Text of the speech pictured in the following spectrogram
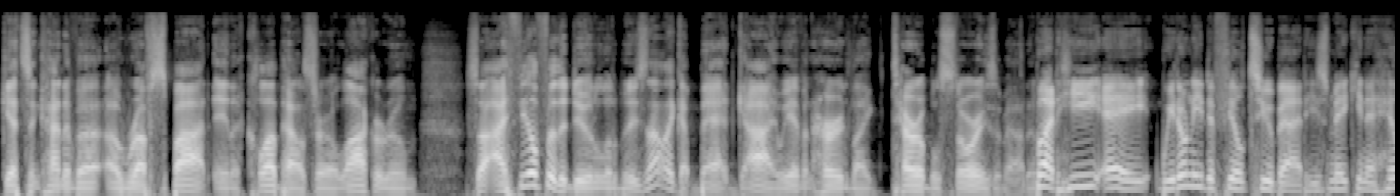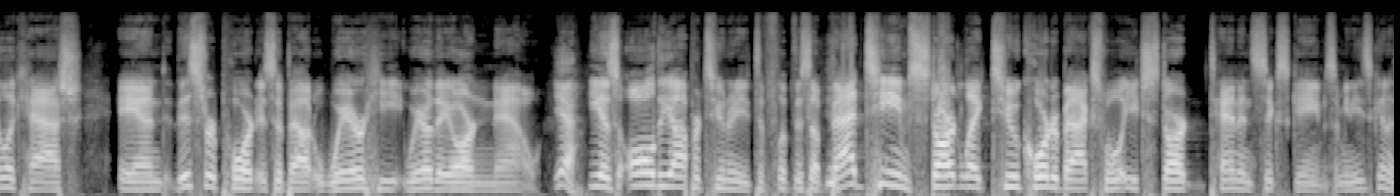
gets in kind of a, a rough spot in a clubhouse or a locker room. So I feel for the dude a little bit. He's not like a bad guy. We haven't heard like terrible stories about him. But he, a, we don't need to feel too bad. He's making a hill of cash, and this report is about where he, where they are now. Yeah. he has all the opportunity to flip this up. Bad teams start like two quarterbacks will each start ten and six games. I mean, he's gonna.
